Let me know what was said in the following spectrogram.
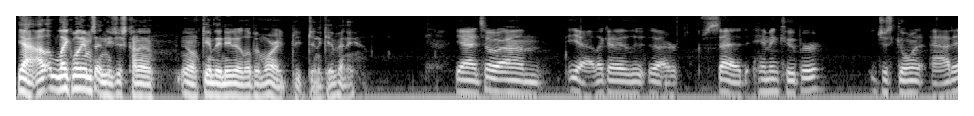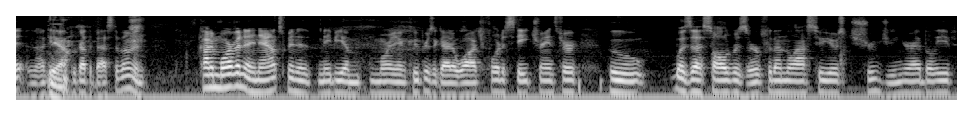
yeah, I like Williams, and he just kind of you know game they needed a little bit more. He, he didn't give any. Yeah, and so um, yeah, like I uh, said, him and Cooper just going at it, and I think Yeah. Cooper got the best of him, and kind of more of an announcement of maybe a Morian Cooper's a guy to watch. Florida State transfer who was a solid reserve for them the last two years, true junior, I believe,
